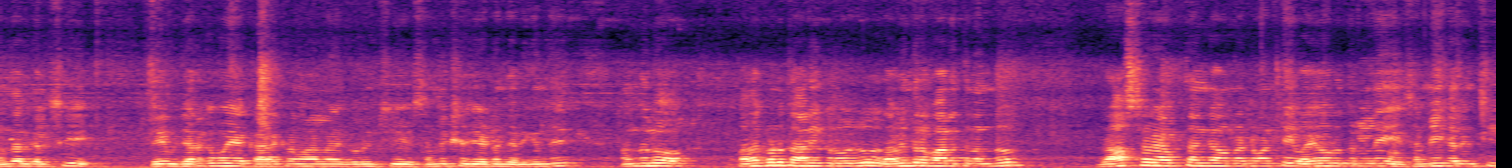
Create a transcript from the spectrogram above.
అందరు కలిసి రేపు జరగబోయే కార్యక్రమాల గురించి సమీక్ష చేయడం జరిగింది. అందులో పదకొండు తారీఖు రోజు రవీంద్ర భారతి నందు రాష్ట్ర వ్యాప్తంగా ఉన్నటువంటి వయోవృద్ధుల్ని సమీకరించి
